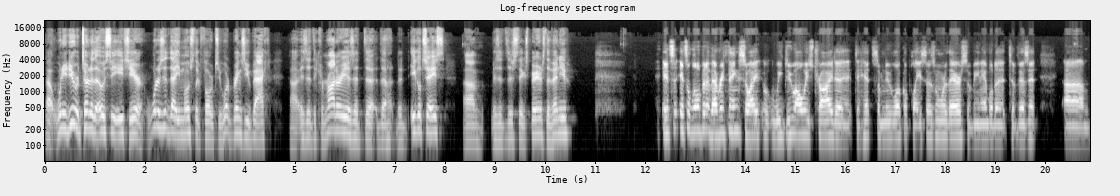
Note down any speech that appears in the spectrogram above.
Now, when you do return to the OC each year, what is it that you most look forward to? What brings you back? Uh, is it the camaraderie? Is it the the, the eagle chase? Um, is it just the experience, the venue? It's it's a little bit of everything. So I we do always try to to hit some new local places when we're there. So being able to to visit um,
